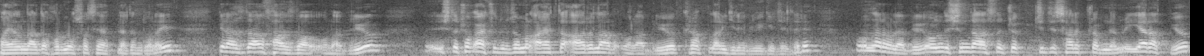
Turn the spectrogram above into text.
bayanlarda hormonsal sebeplerden dolayı biraz daha fazla olabiliyor. İşte çok ayakta durduğu zaman ayakta ağrılar olabiliyor, kramplar girebiliyor geceleri. Onlar olabiliyor. Onun dışında aslında çok ciddi sağlık problemleri yaratmıyor.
